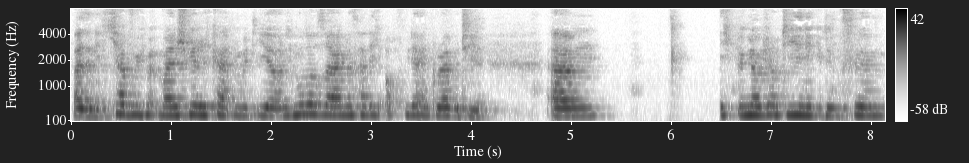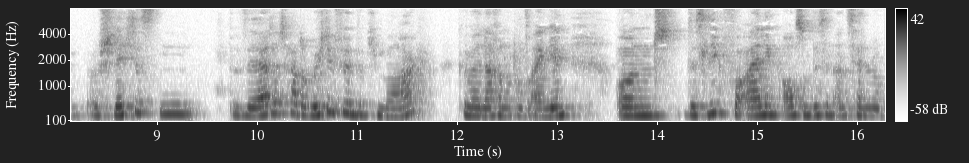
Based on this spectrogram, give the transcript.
weiß ich nicht, ich habe wirklich mit- meine Schwierigkeiten mit ihr und ich muss auch sagen, das hatte ich auch wieder in Gravity. Ähm, ich bin, glaube ich, auch diejenige, die den Film am schlechtesten bewertet hat, obwohl ich den Film wirklich mag. Können wir nachher noch drauf eingehen. Und das liegt vor allen Dingen auch so ein bisschen an Sandra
